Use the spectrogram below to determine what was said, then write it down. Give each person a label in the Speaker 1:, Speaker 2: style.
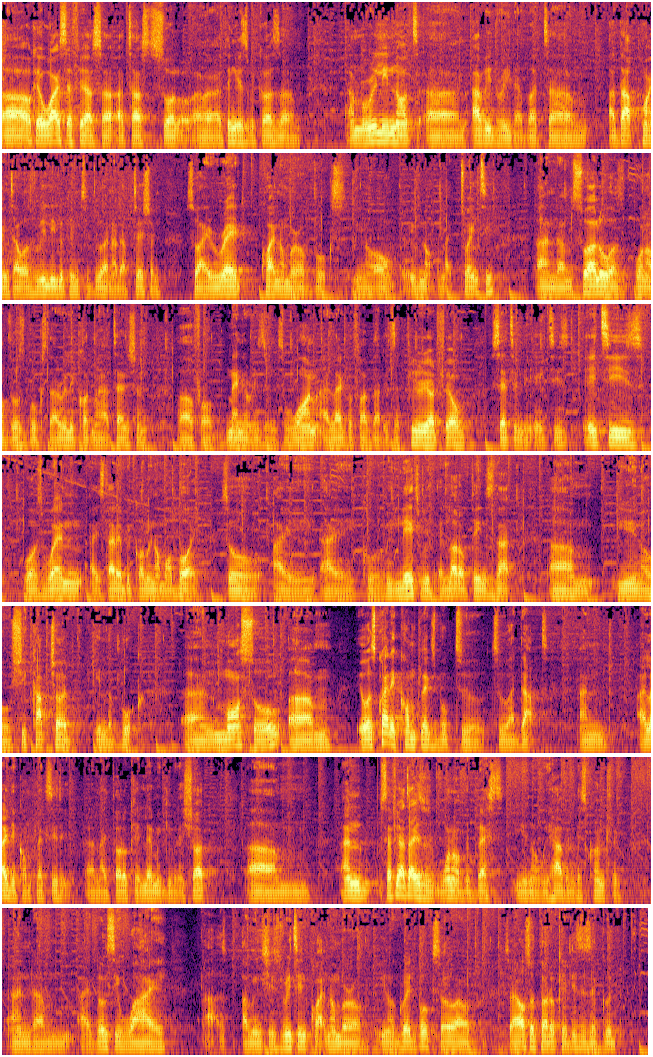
Speaker 1: Uh, okay, why Sefi Atta's Swallow? Uh, I think it's because um, I'm really not an avid reader, but um, at that point I was really looking to do an adaptation. So I read quite a number of books, you know, if not like 20. And um, Swallow was one of those books that really caught my attention uh, for many reasons. One, I like the fact that it's a period film set in the 80s. 80s was when I started becoming a more boy. So I, I could relate with a lot of things that, um, you know, she captured in the book. And more so, um, it was quite a complex book to, to adapt. And I like the complexity. And I thought, okay, let me give it a shot. Um, and Sefi Atta is one of the best, you know, we have in this country. And um, I don't see why, uh, I mean, she's written quite a number of, you know, great books. So, uh, so I also thought, okay, this is a good,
